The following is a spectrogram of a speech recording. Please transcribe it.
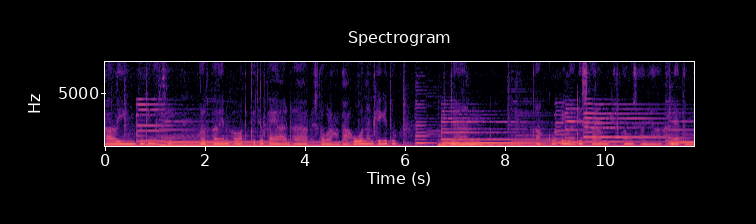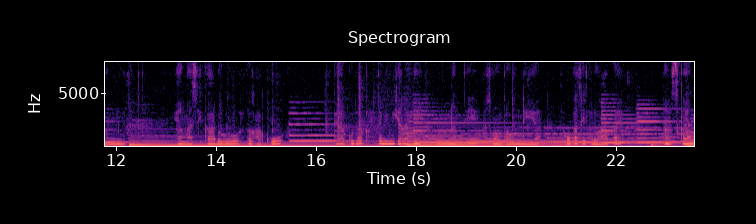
paling penting gak sih? Menurut kalian kalau waktu kecil kayak ada pesta ulang tahun yang kayak gitu? Dan aku pribadi sekarang mikir kalau misalnya ada temen gitu yang ngasih kado ke aku kayak aku tuh kayak lebih mikir lagi hmm, nanti pas ulang tahun dia aku kasih kado apa ya? Nah sekalian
